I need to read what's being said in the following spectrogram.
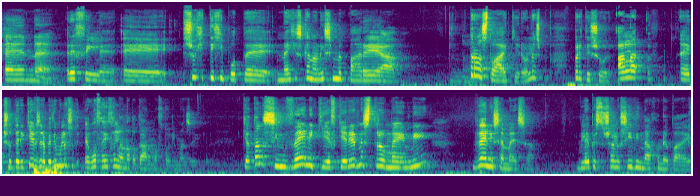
Ε, ναι. Ρε φίλε, ε, σου έχει τύχει ποτέ να έχεις κανονίσει με παρέα, Ναι. τρως το άκυρο, λες pretty sure, αλλά ε, εξωτερικεύεις, ρε παιδί μου, λες ότι εγώ θα ήθελα να το κάνουμε αυτό όλοι μαζί. Και όταν συμβαίνει και η ευκαιρία είναι στρωμένη, δεν είσαι μέσα. Βλέπεις τους άλλους ήδη να έχουν πάει.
